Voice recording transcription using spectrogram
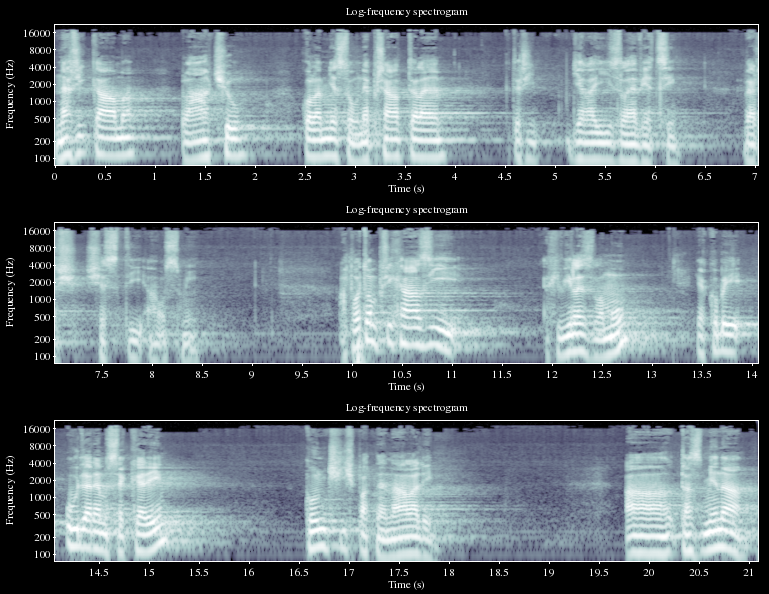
naříkám, pláču, kolem mě jsou nepřátelé, kteří dělají zlé věci. Verš 6. a 8. A potom přichází chvíle zlomu, jakoby úderem sekery, končí špatné nálady. A ta změna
